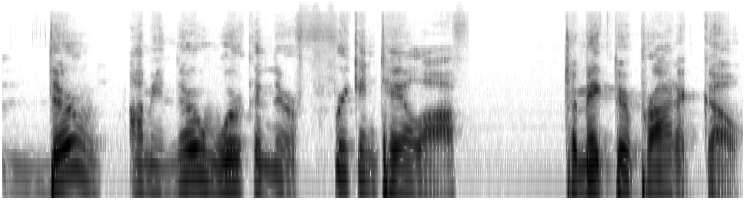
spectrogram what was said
they're I mean, they're working their freaking tail off to make their product go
